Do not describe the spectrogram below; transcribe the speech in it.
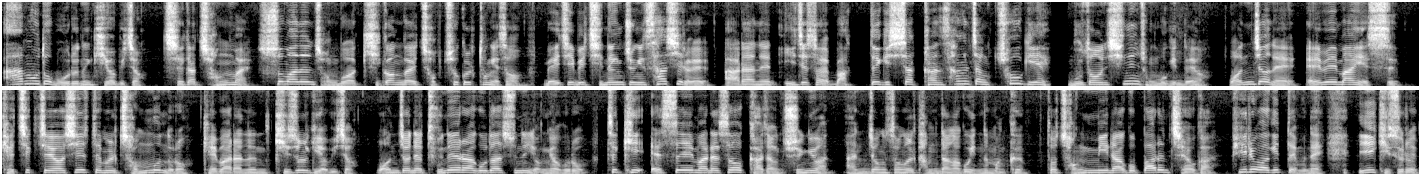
아무도 모르는 기업이죠. 제가 정말 수많은 정보와 기관과의 접촉을 통해서 매집이 진행 중인 사실을 알아낸 이제서야 막 뜨기 시작한 상장 초기에 무서운 신인 종목인데요. 원전의 MMIS 계측 제어 시스템을 전문으로 개발하는 기술 기업이죠. 원전의 두뇌라고도 할 수 있는 영역으로 특히 SMR에서 가장 중요한 안정성을 담당하고 있는 만큼 더 정밀하고 빠른 제어가 필요하기 때문에 이 기술은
